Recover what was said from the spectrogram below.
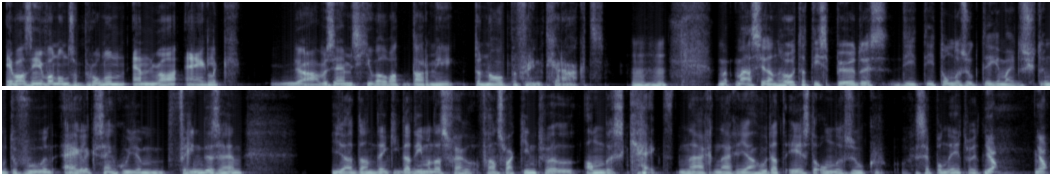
Hij was een van onze bronnen en ja, eigenlijk, ja, we zijn misschien wel wat daarmee te nauw bevriend geraakt. Mhm. maar, als je dan hoort dat die speurders die, die het onderzoek tegen Mark de Schutter moeten voeren, eigenlijk zijn goede vrienden zijn, ja, dan denk ik dat iemand als François Kind wel anders kijkt naar, naar ja, hoe dat eerste onderzoek geseponeerd werd. Ja, ja,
